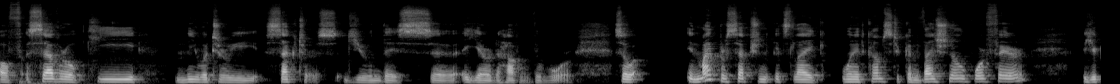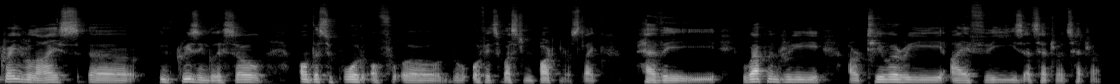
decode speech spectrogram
of several key military sectors during this uh, a year and a half of the war. So, in my perception, it's like when it comes to conventional warfare, Ukraine relies uh, increasingly so on the support of uh, of its Western partners, like heavy weaponry, artillery, IFVs, etc., etc.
